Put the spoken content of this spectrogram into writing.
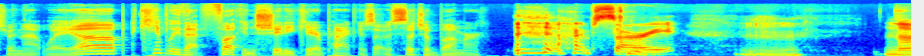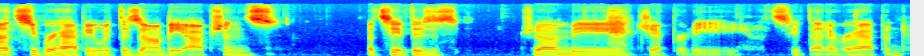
turn that way up. I can't believe that fucking shitty care package. That was such a bummer. I'm sorry. Mm, not super happy with the zombie options. Let's see if there's zombie Jeopardy. Let's see if that ever happened.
